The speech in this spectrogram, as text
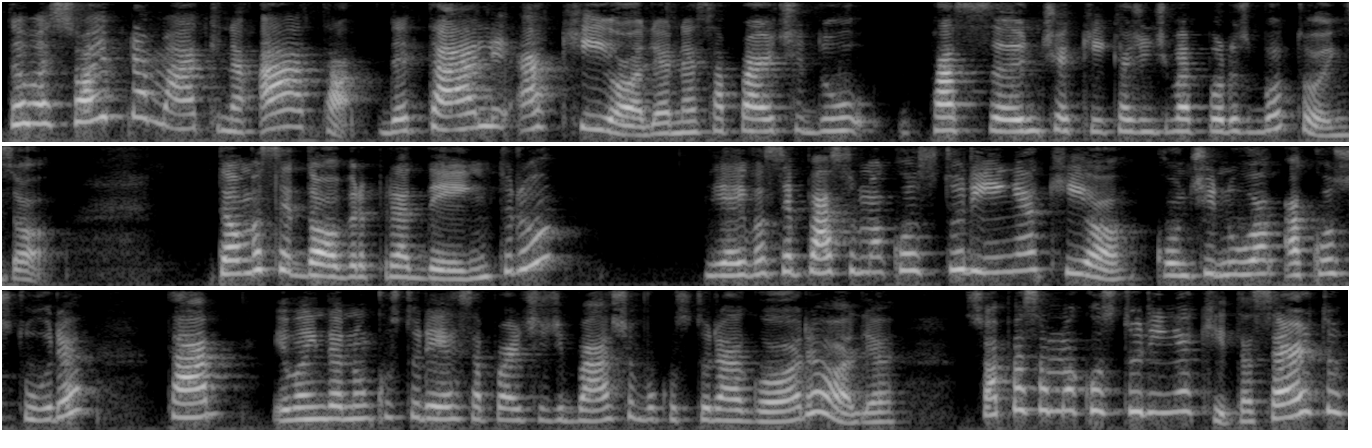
Então, é só ir pra máquina. Ah, tá. Detalhe aqui, olha, nessa parte do passante aqui que a gente vai pôr os botões, ó. Então, você dobra pra dentro. E aí, você passa uma costurinha aqui, ó. Continua a costura, tá? Eu ainda não costurei essa parte de baixo, eu vou costurar agora, olha. Só passar uma costurinha aqui, tá certo?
